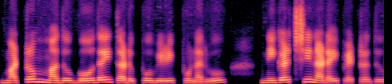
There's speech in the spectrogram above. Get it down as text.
மற்றும் மது போதை தடுப்பு விழிப்புணர்வு நிகழ்ச்சி நடைபெற்றது.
